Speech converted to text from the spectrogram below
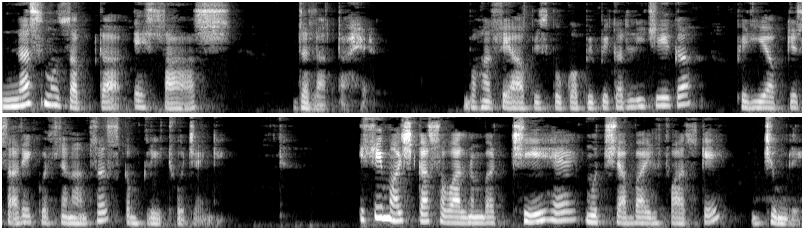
नस्म ज़ब्त का एहसास दिलाता है। वहाँ से आप इसको कॉपी पे कर लीजिएगा, फिर ये आपके सारे क्वेश्चन आंसर्स कंप्लीट हो जाएँगे। इसी मश्क का सवाल नंबर छः है मुतशाबा अल्फाज के जुमले,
